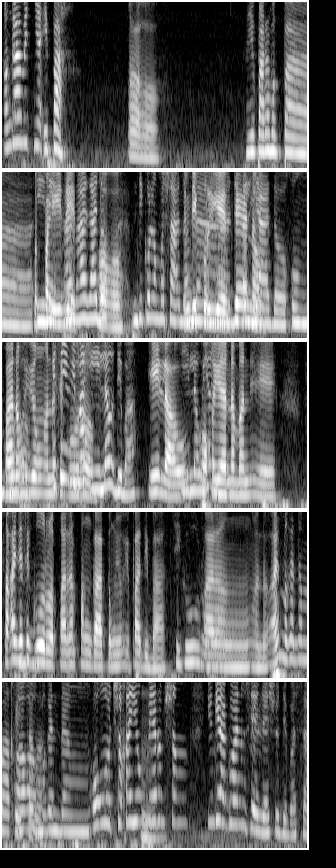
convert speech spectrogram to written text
Ang gamit niya, ipa. Oo. Yung para magpa-init. Magpainit. I, I don't- Oo. hindi ko lang masyadong Hindi na kuryente, detalyado kung Paano oo. yung ano Kasi yung siguro? iba ilaw, di ba? ilaw, Ilaw o yun kaya eh. naman eh, sa kanya siguro, parang panggatong yung ipa, di ba? Siguro. Parang, ano, ay, maganda makita Oo, magandang, oo, tsaka yung Mm. meron siyang, yung ginagawa ng CLSU, di ba, sa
